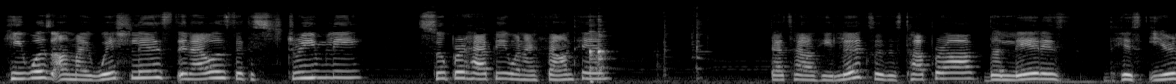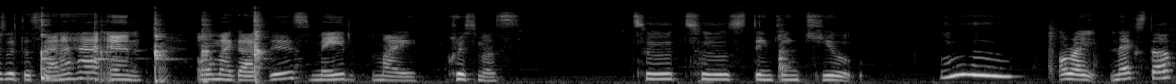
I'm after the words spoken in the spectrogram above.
He was on my wish list and I was extremely super happy when I found him. That's how he looks with his topper off. The lid is his ears with the Santa hat. And oh my God, this made my Christmas. Too, too stinking cute. Woo! All right, next up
